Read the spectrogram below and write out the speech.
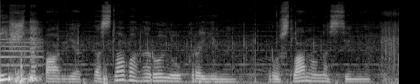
Вічна пам'ять та слава Герою України Руслану Насіннику.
